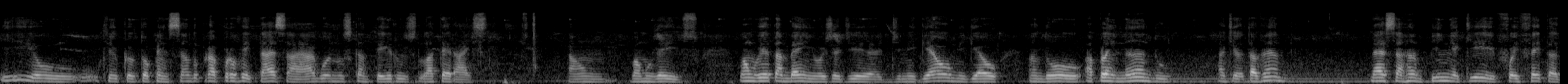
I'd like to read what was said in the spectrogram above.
E eu, o que, que eu estou pensando para aproveitar essa água nos canteiros laterais. Então vamos ver isso. Vamos ver também, hoje é dia de Miguel, Miguel andou aplanando, aqui, está vendo? Nessa rampinha aqui foi feita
